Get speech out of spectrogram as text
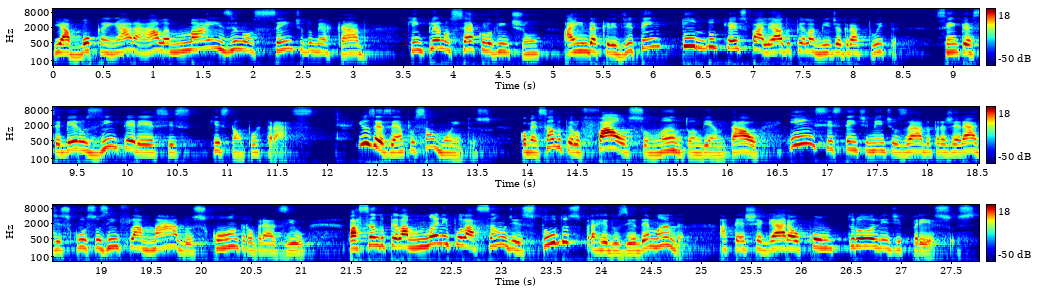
e abocanhar a ala mais inocente do mercado, que em pleno século XXI ainda acredita em tudo que é espalhado pela mídia gratuita, sem perceber os interesses que estão por trás. E os exemplos são muitos, começando pelo falso manto ambiental insistentemente usado para gerar discursos inflamados contra o Brasil, passando pela manipulação de estudos para reduzir a demanda, até chegar ao controle de preços,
